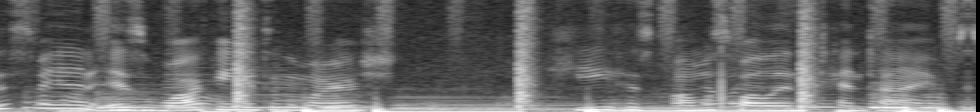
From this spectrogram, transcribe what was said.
This man is walking into the marsh. He has almost fallen 10 times.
